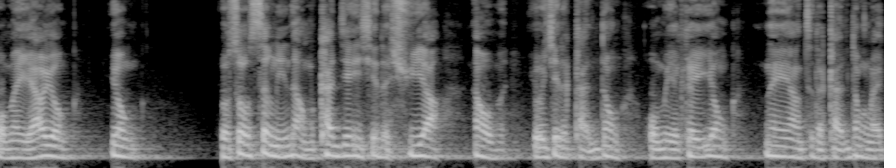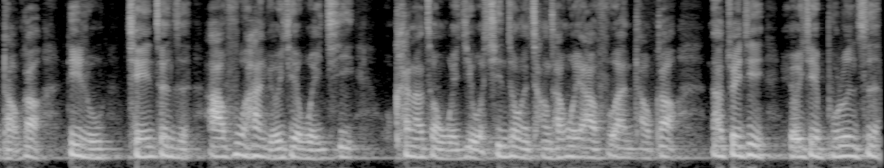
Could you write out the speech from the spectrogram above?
我们也要用用，有时候圣灵让我们看见一些的需要，那我们有一些的感动，我们也可以用那样子的感动来祷告。例如前一阵子阿富汗有一些危机。我看到这种危机，我心中也常常为阿富汗祷告。那最近有一些，不论是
